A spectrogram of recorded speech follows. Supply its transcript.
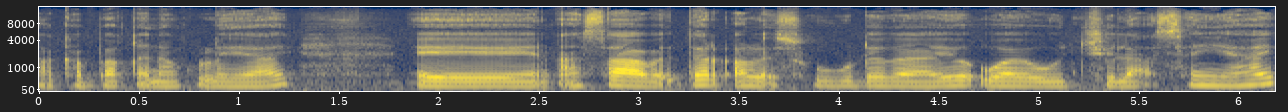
Haka baqinaan ku leeyahay. Asaaba dar alle iskugu dhagaayo waayo uu jilacsan yahay.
